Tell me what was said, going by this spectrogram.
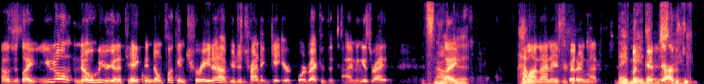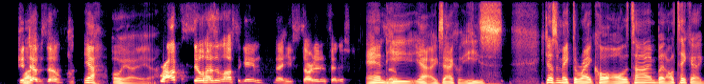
I was just like, "You don't know who you're going to take, then don't fucking trade up. You're just trying to get your quarterback because the timing is right." it's not like, good. Come How- on, Niners, you're better than that. They've but made good job. mistake. Good What? dubs though. Yeah. Oh yeah, yeah. Brock still hasn't lost a game that he started and finished. And So- he, yeah, exactly. He's he doesn't make the right call all the time, but I'll take a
